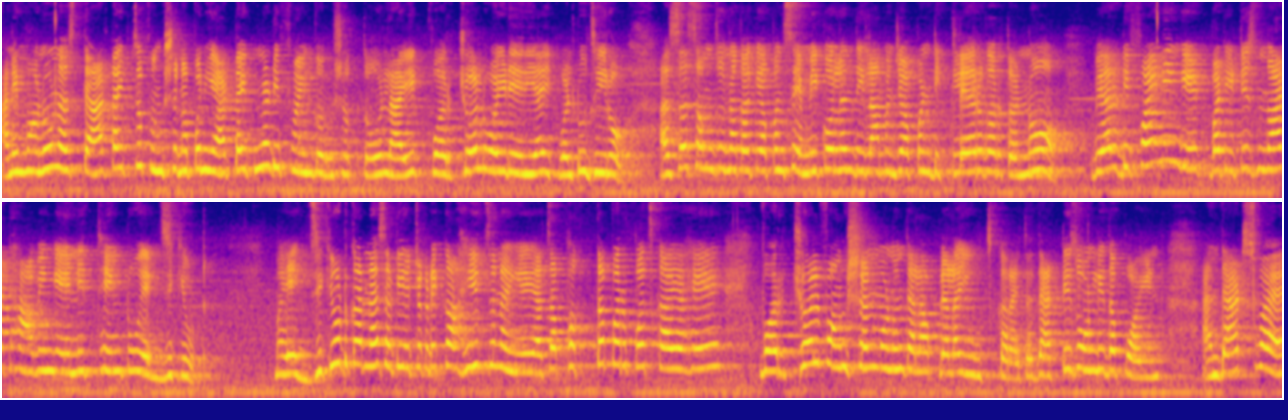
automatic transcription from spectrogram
आणि म्हणूनच त्या टाईपचं फंक्शन आपण या टाईपनं डिफाईन करू शकतो. Like virtual void area equal to zero असं समजू नका की आपण सेमिकोलन दिला म्हणजे आपण डिक्लेअर करतो no we are defining it but it is not having anything to execute मग एक्झिक्यूट करण्यासाठी याच्याकडे काहीच नाही आहे याचा फक्त पर्पज काय आहे? व्हर्च्युअल फंक्शन म्हणून त्याला आपल्याला यूज करायचं that is only the point and that's why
